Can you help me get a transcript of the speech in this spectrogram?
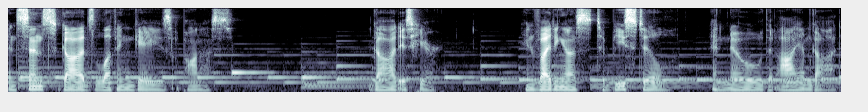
and sense God's loving gaze upon us. God is here, inviting us to be still and know that I am God.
